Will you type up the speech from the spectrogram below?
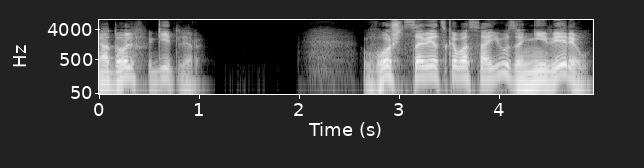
Адольф Гитлер. Вождь Советского Союза не верил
